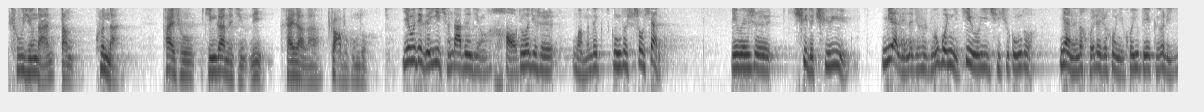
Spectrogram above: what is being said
出行难等困难。派出精干的警力开展了抓捕工作。因为这个疫情大背景，好多就是我们的工作是受限的，因为是去的区域面临的就是，如果你进入疫区去工作，面临的回来之后你会被隔离，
